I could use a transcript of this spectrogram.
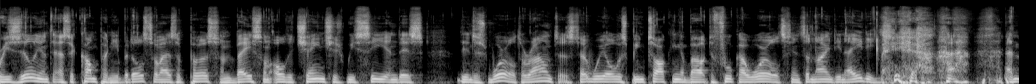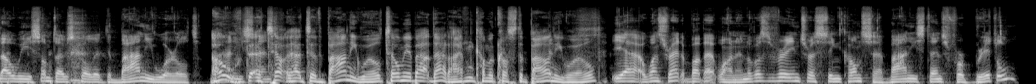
resilient as a company, but also as a person, based on all the changes we see in this in this world around us. So we always been talking about the VUCA world since the 1980s. Yeah, and now we sometimes call it the BANI world. Oh, tell, uh, the Bani world. Tell me about that. I haven't come across the BANI world. yeah, I once read about that one, and it was a very interesting concept. BANI stands for brittle.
